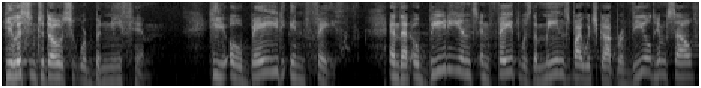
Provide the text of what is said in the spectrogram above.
He listened to those who were beneath him. He obeyed in faith. And that obedience and faith was the means by which God revealed himself,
